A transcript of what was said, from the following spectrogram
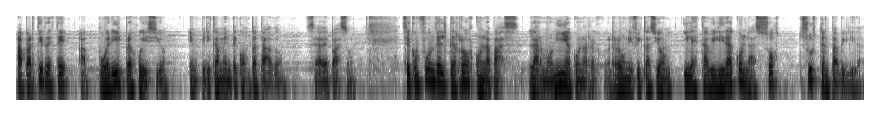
A partir de este pueril prejuicio, empíricamente constatado, sea de paso, se confunde el terror con la paz, la armonía con la reunificación y la estabilidad con la sustentabilidad.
